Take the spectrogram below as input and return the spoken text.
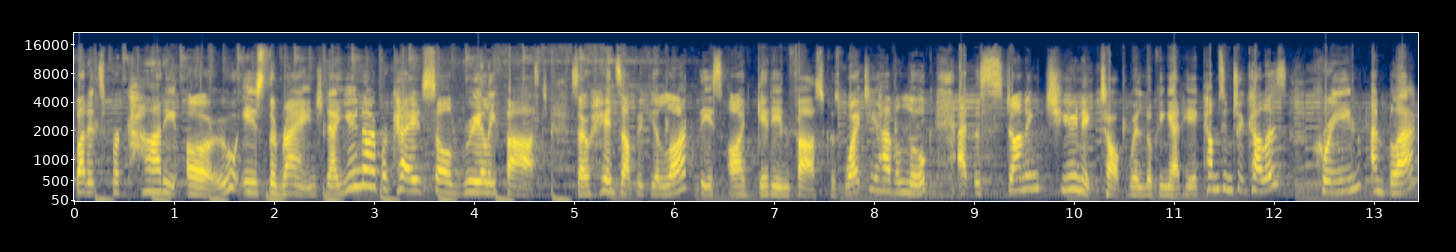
but it's Brocade O is the range. Now you know brocade sold really fast, so heads up if you like this, I'd get in fast because wait till you have a look at the stunning tunic top we're looking at here. Comes in two colours, cream and black.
